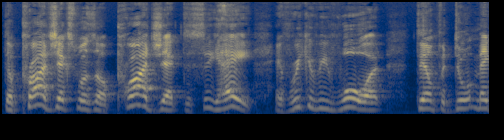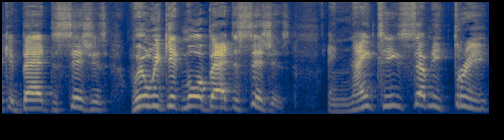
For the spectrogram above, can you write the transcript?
the projects was a project to see, hey, if we can reward them for doing making bad decisions, will we get more bad decisions? In 1973,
